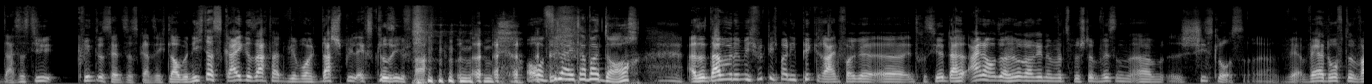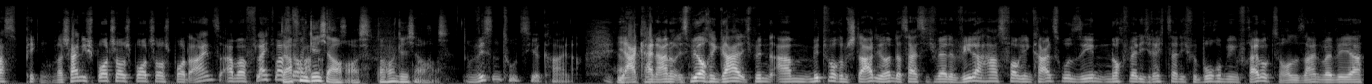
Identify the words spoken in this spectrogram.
Das ist die Quintessenz des Ganzen. Ich glaube nicht, dass Sky gesagt hat, wir wollen das Spiel exklusiv haben. Oh, vielleicht aber doch. also da würde mich wirklich mal die Pick-Reihenfolge äh, interessieren. Da, einer unserer Hörerinnen wird es bestimmt wissen. Ähm, schieß los. Äh, wer, wer durfte was picken? Wahrscheinlich Sportschau, Sportschau, Sport 1, aber vielleicht war es ja Davon auch gehe ich auch aus. Davon gehe ich auch aus. Wissen tut's hier keiner. Ja. keine Ahnung. Ist mir auch egal. Ich bin am Mittwoch im Stadion. Das heißt, ich werde weder HSV gegen Karlsruhe sehen, noch werde ich rechtzeitig für Bochum gegen Freiburg zu Hause sein, weil wir ja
